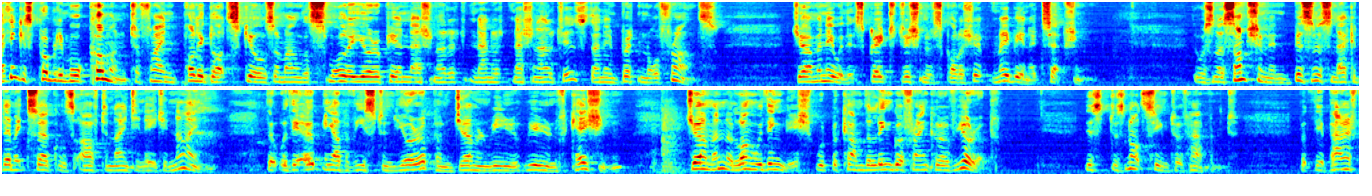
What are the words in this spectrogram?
I think it's probably more common to find polyglot skills among the smaller European nationalities than in Britain or France. Germany, with its great tradition of scholarship, may be an exception. There was an assumption in business and academic circles after 1989 that with the opening up of Eastern Europe and German reunification, German, along with English, would become the lingua franca of Europe. This does not seem to have happened but the apparent,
